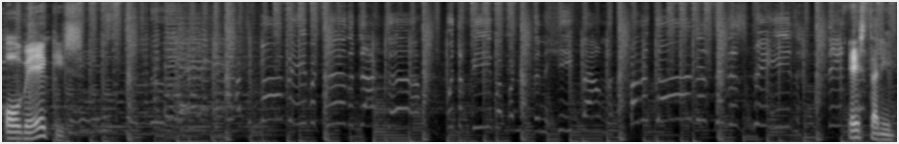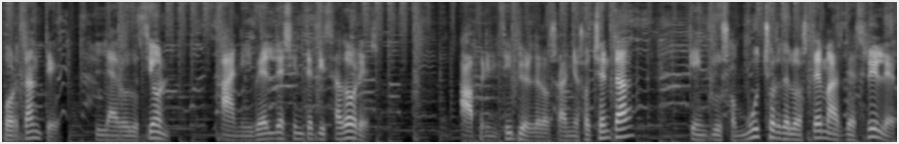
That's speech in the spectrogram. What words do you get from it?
OBX. es tan importante la evolución a nivel de sintetizadores a principios de los años 80 que incluso muchos de los temas de thriller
